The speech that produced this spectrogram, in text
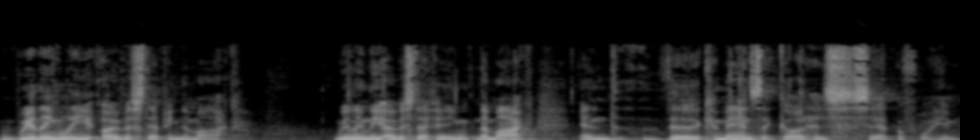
willingly overstepping the mark, willingly overstepping the mark and the commands that God has set before him.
